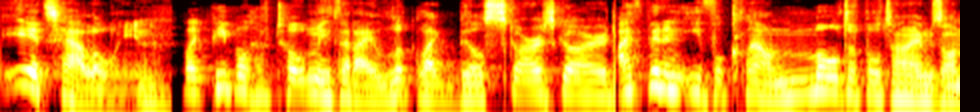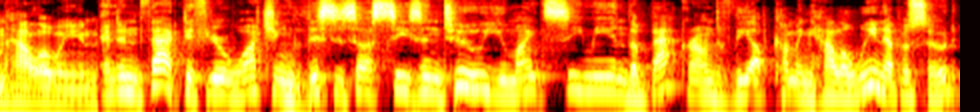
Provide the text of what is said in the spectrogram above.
it's Halloween. Like, people have told me that I look like Bill Skarsgård. I've been an evil clown multiple times on Halloween. And in fact, if you're watching This Is Us Season 2, you might see me in the background of the upcoming Halloween episode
